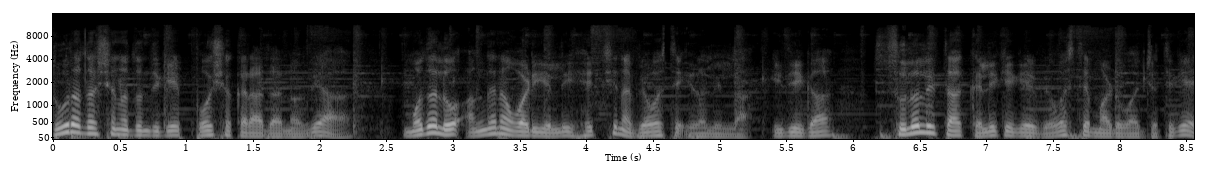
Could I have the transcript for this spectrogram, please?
ದೂರದರ್ಶನದೊಂದಿಗೆ ಪೋಷಕರಾದ ನವ್ಯ ಮೊದಲು ಅಂಗನವಾಡಿಯಲ್ಲಿ ಹೆಚ್ಚಿನ ವ್ಯವಸ್ಥೆ ಇರಲಿಲ್ಲ. ಇದೀಗ ಸುಲಲಿತ ಕಲಿಕೆಗೆ ವ್ಯವಸ್ಥೆ ಮಾಡುವ ಜೊತೆಗೆ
